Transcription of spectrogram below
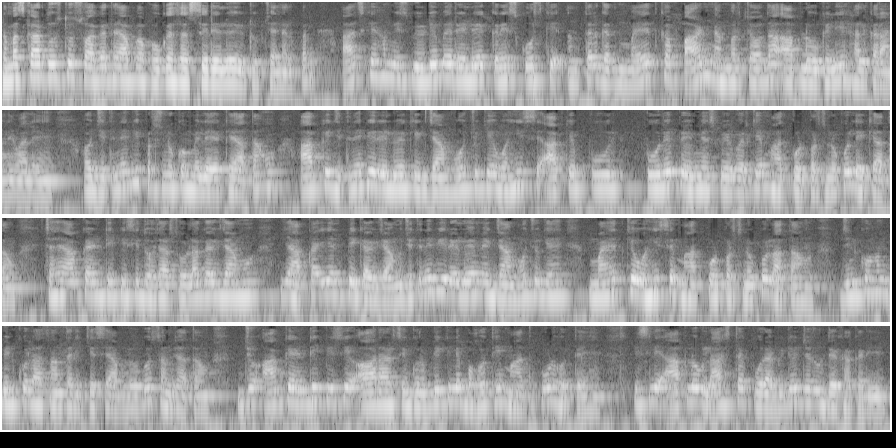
नमस्कार दोस्तों, स्वागत है आपका फोकस अस्सी रेलवे यूट्यूब चैनल पर। आज के हम इस वीडियो में रेलवे क्रेश कोर्स के अंतर्गत मैथ का पार्ट नंबर चौदह आप लोगों के लिए हल कराने वाले हैं। और जितने भी प्रश्नों को मैं लेके आता हूँ, आपके जितने भी रेलवे के एग्ज़ाम हो चुके हैं, वहीं से आपके पूरे पूरे प्रीमियस पेपर के महत्वपूर्ण प्रश्नों को लेकर आता हूँ। चाहे आपका एन टी 2016 का एग्ज़ाम हो या आपका ई का एग्ज़ाम हो, जितने भी रेलवे में एग्ज़ाम हो चुके हैं, मैथ के वहीं से महत्वपूर्ण प्रश्नों को लाता हूँ, जिनको हम बिल्कुल आसान तरीके से आप लोगों को समझाता हूँ, जो आपके एन टी और आर सी ग्रुप डी के लिए बहुत ही महत्वपूर्ण होते हैं। इसलिए आप लोग लास्ट तक पूरा वीडियो ज़रूर देखा करिए।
